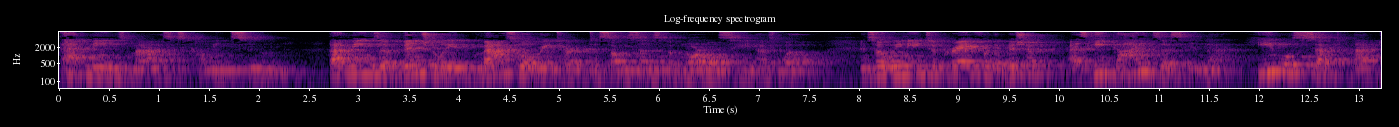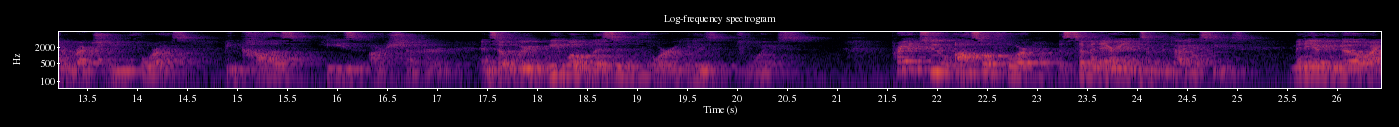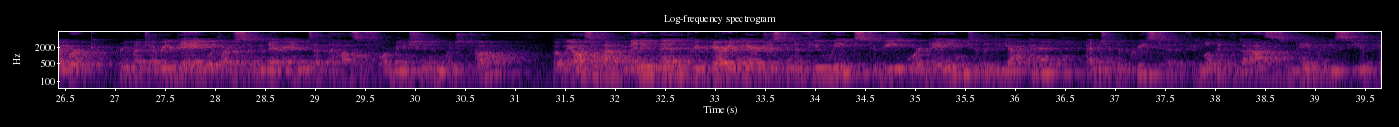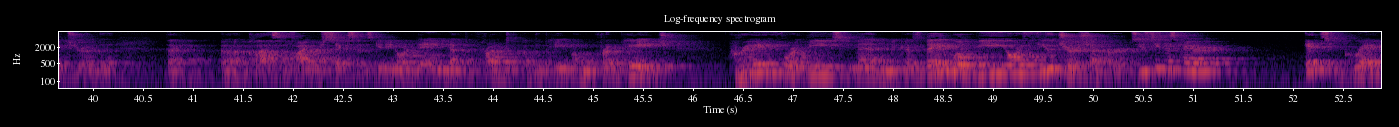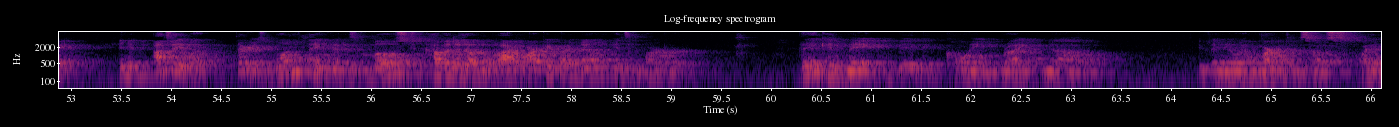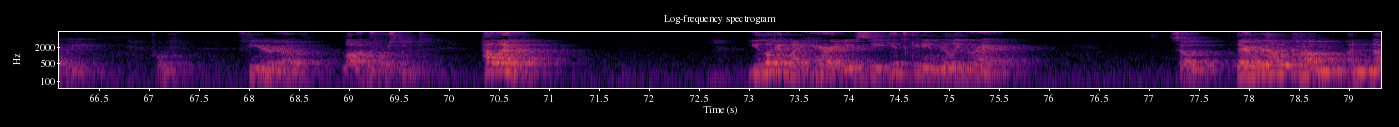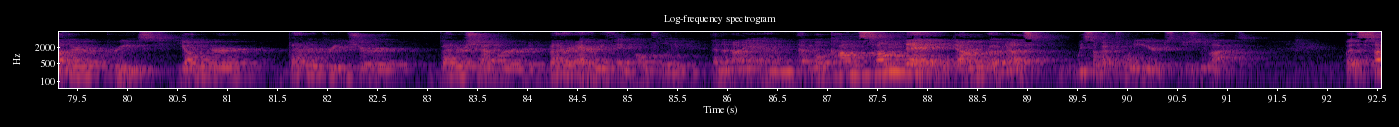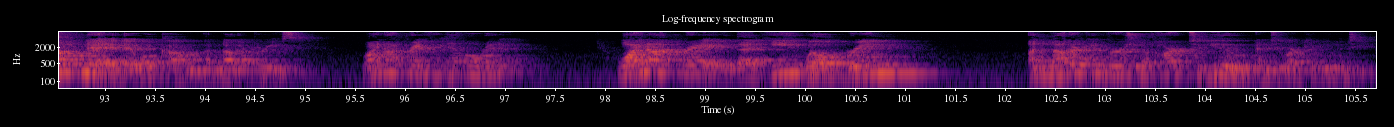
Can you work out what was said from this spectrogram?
That means Mass is coming soon. That means eventually Mass will return to some sense of normalcy as well. And so we need to pray for the bishop as he guides us in that. He will set that direction for us because he's our shepherd. And so we, we will listen for his voice. Pray too also for the seminarians of the diocese. Many of you know I work pretty much every day with our seminarians at the House of Formation in Wichita, but we also have many men preparing here just in a few weeks to be ordained to the diaconate and to the priesthood. If you look at the diocesan paper, you see a picture of the that uh, class of five or six that's getting ordained at the front of the page on the front page. Pray for these men because they will be your future shepherds. You see this hair? It's gray. And if, I'll tell you what, there is one thing that is most coveted on the black market right now, it's a barber. They can make big coin right now if they know how to market themselves quietly for fear of law enforcement. However, you look at my hair and you see it's getting really gray. So there will come another priest, younger, better preacher, better shepherd, better everything, hopefully, than I am, that will come someday down the road. Now, we still got 20 years, just relax. But someday there will come another priest. Why not pray for him already? Why not pray that he will bring another conversion of heart to you and to our community?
